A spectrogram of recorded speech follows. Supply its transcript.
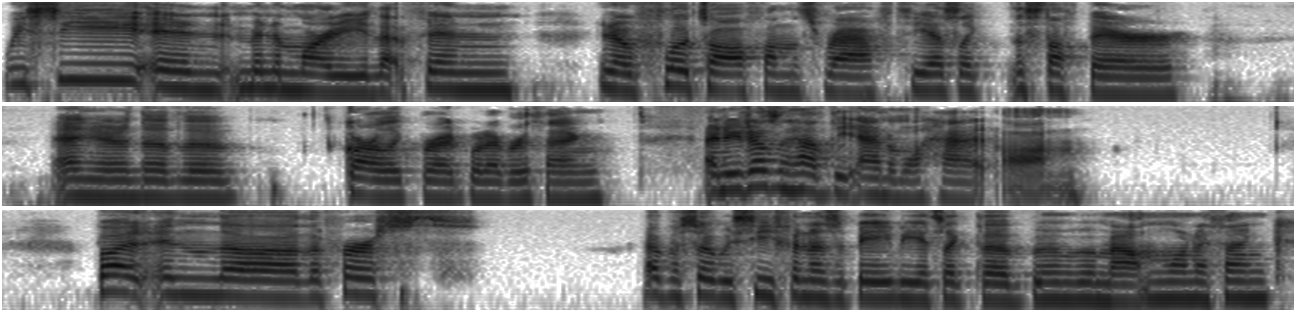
we see in Min and Marty that Finn, you know, floats off on this raft. He has like the stuffed bear and you know the the garlic bread, whatever thing, and he doesn't have the animal hat on. But in the the first episode, we see Finn as a baby. It's like the Boom Boom Mountain one, I think.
